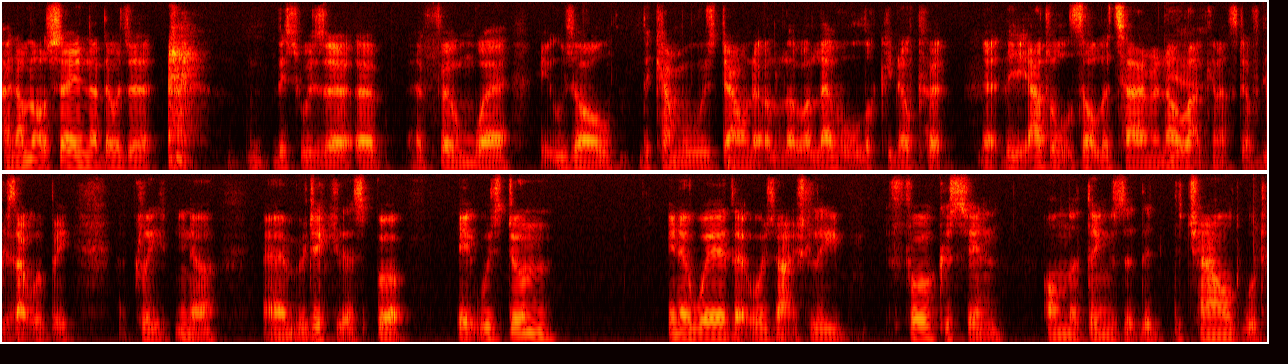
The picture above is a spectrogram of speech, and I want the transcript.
and I'm not saying that there was a this was a, a, a film where it was all the camera was down at a lower level, looking up at, at the adults all the time and all Yeah. that kind of stuff, because Yeah. that would be, you know, um, ridiculous. But it was done in a way that was actually focusing on the things that the, the child would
